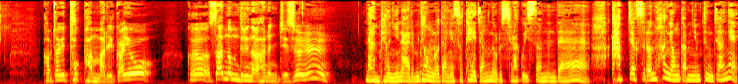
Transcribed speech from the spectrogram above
갑자기 툭 반말일까요? 그, 싼 놈들이나 하는 짓을. 남편이 나름 경로당에서 대장 노릇을 하고 있었는데 갑작스런 황영감님 등장에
